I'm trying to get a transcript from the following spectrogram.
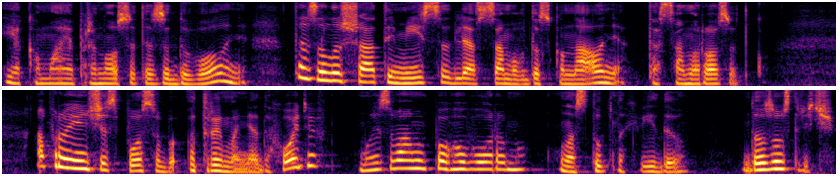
яка має приносити задоволення та залишати місце для самовдосконалення та саморозвитку. А про інші способи отримання доходів ми з вами поговоримо у наступних відео. До зустрічі!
